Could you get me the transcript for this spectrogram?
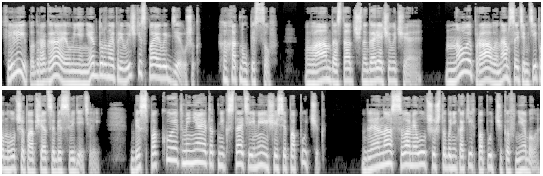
Филиппа, дорогая, у меня нет дурной привычки спаивать девушек, хохотнул Песцов. Вам достаточно горячего чая. Но вы правы, нам с этим типом лучше пообщаться без свидетелей. Беспокоит меня этот не кстати имеющийся попутчик. Для нас с вами лучше, чтобы никаких попутчиков не было.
